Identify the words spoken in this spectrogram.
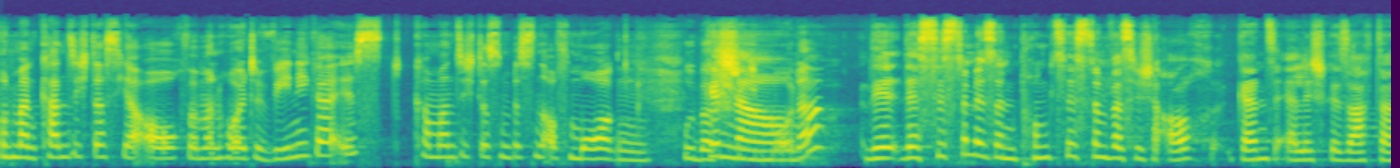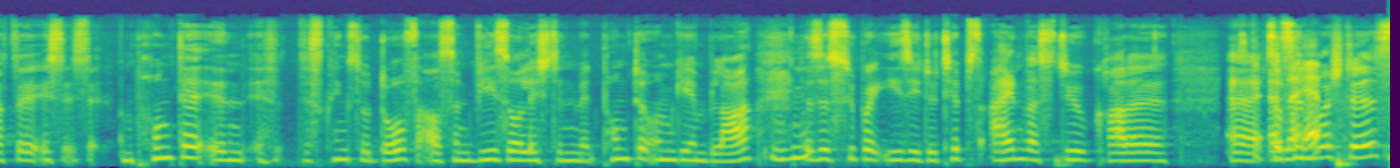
Und man kann sich das ja auch, wenn man heute weniger isst, kann man sich das ein bisschen auf morgen rüberschieben, Genau. oder? Der- Das System ist ein Punktsystem, was ich auch ganz ehrlich gesagt dachte, ist, ist Punkte, das klingt so doof aus und wie soll ich denn mit Punkte umgehen, bla. Mhm. Das ist super easy. Du tippst ein, was du gerade äh, so essen App. möchtest.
